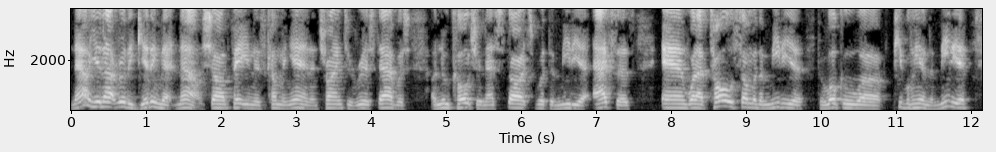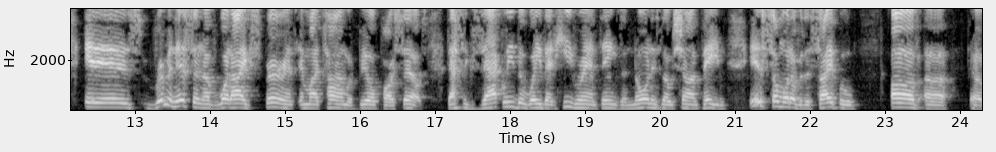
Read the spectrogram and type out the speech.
Now you're not really getting that now. Sean Payton is coming in and trying to reestablish a new culture, and that starts with the media access. And what I've told some of the media, the local uh, people here in the media, it is reminiscent of what I experienced in my time with Bill Parcells. That's exactly the way that he ran things, and knowing as though Sean Payton is somewhat of a disciple of uh, uh,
